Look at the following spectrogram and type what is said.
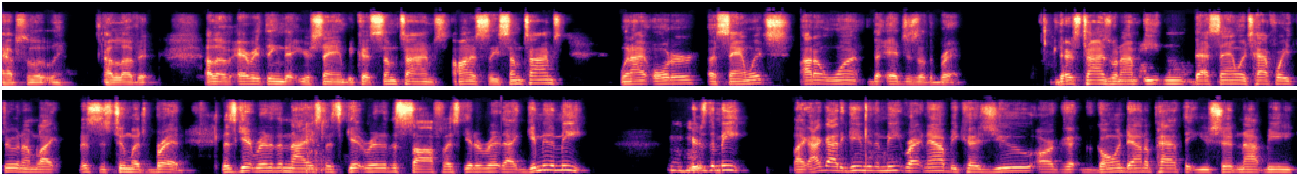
Absolutely. I love it. I love everything that you're saying because sometimes, honestly, sometimes when I order a sandwich, I don't want the edges of the bread there's times when I'm eating that sandwich halfway through and I'm like, this is too much bread. Let's get rid of the nice. Let's get rid of the soft. Let's get rid of that. Give me the meat. Mm-hmm. Here's the meat. Like, I got to give you the meat right now because you are g- going down a path that you should not be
